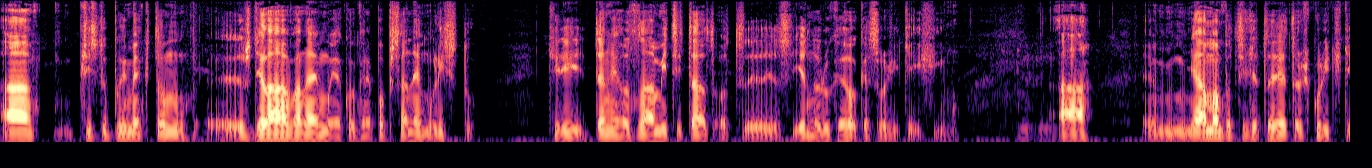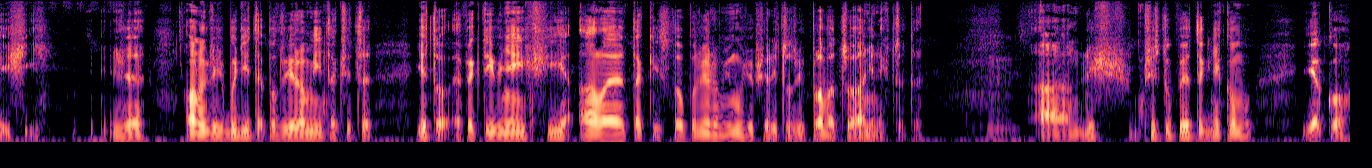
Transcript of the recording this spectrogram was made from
a přistupujeme k tomu eh, vzdělávanému jako k nepopsanému listu. Čili ten jeho známý citát od eh, jednoduchého ke složitějšímu. A já mám pocit, že to je trošku ličtější. Že ono, když budíte podvědomí, tak sice je to efektivnější, ale taky z toho podvědomí může všelico vyplavat, co ani nechcete. A když přistupujete k někomu jako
